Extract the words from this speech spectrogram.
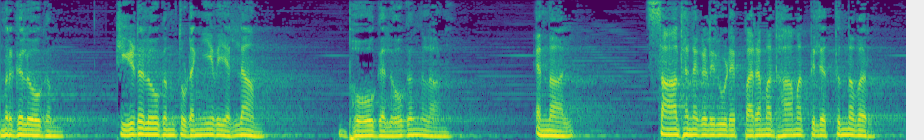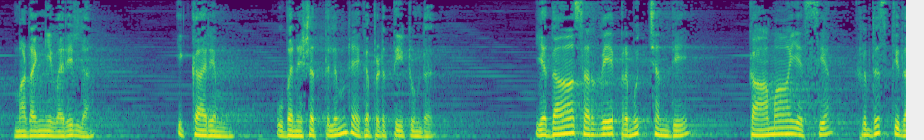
മൃഗലോകം കീടലോകം തുടങ്ങിയവയെല്ലാം ഭോഗലോകങ്ങളാണ്. എന്നാൽ സാധനകളിലൂടെ പരമധാമത്തിലെത്തുന്നവർ മടങ്ങി വരില്ല. ഇക്കാര്യം ഉപനിഷത്തിലും രേഖപ്പെടുത്തിയിട്ടുണ്ട്. യഥാ സർവേ പ്രമുച്ഛന്തി കാമായസ്യ ഹൃദസ്ഥിത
